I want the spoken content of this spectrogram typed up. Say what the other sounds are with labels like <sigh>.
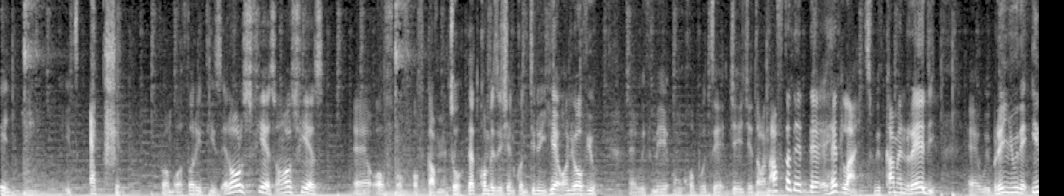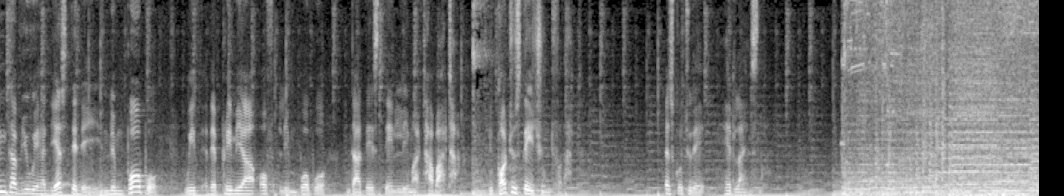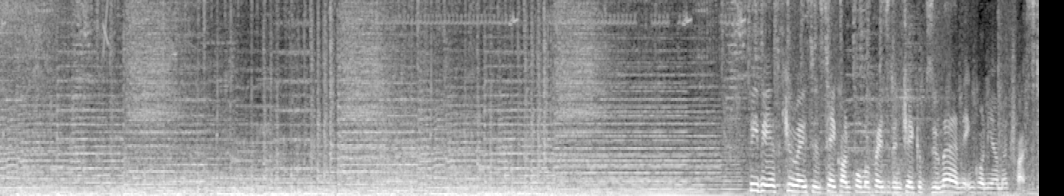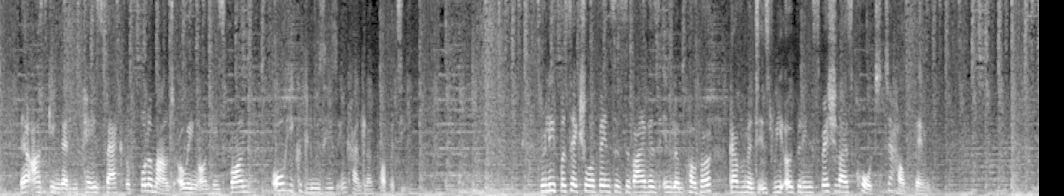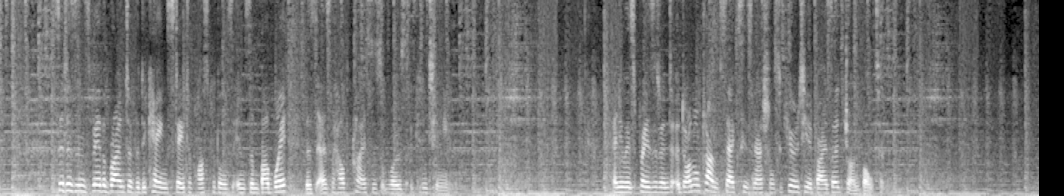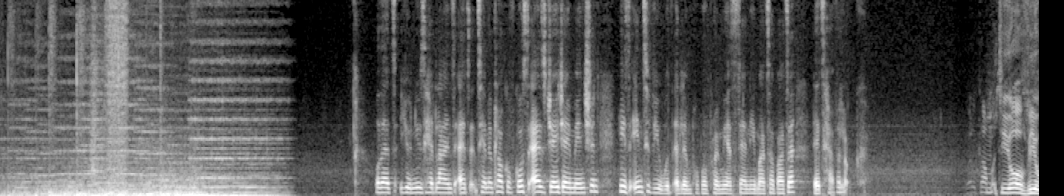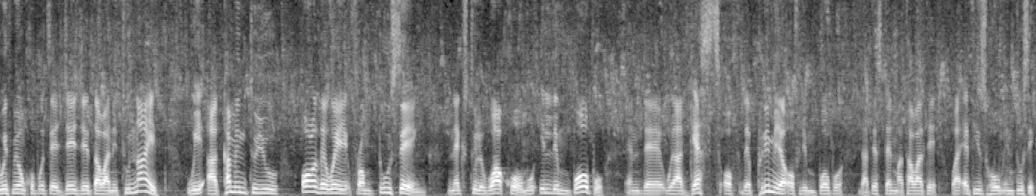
change, it's action from authorities at all spheres, on all spheres uh, of, of, of, government. So that conversation continuing here on Your View uh, with me, Onkgopotse JJ Tabane. After the, the, headlines with Come and Ready, uh, we bring you the interview we had yesterday in Limpopo with the Premier of Limpopo, Date Stanley Mathabatha. You got to stay tuned for that. Let's go to the headlines now. VBS curators take on former President Jacob Zuma and the Ingonyama Trust. They're asking that he pays back the full amount owing on his bond or he could lose his Nkandla property. Relief for sexual offences survivors in Limpopo. Government is reopening specialised court to help them. Citizens bear the brunt of the decaying state of hospitals in Zimbabwe, this as the health crisis woes continue. And US President Donald Trump sacks his national security advisor, John Bolton. Well, that's your news headlines at 10 o'clock. Of course, as JJ mentioned, his interview with Limpopo Premier Stanley Mathabatha. Let's have a look. Welcome to your view with me Onkgopotse JJ Tabane. Tonight, we are coming to you all the way from Tuseng next to Lebowakgomo in Limpopo. And uh, we are guests of the Premier of Limpopo, that is Stan Mathabatha. We're at his home in Tuseng.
